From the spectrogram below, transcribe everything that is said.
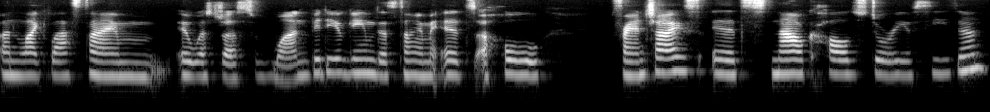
Unlike last time, it was just one video game, this time it's a whole franchise. It's now called Story of Season,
